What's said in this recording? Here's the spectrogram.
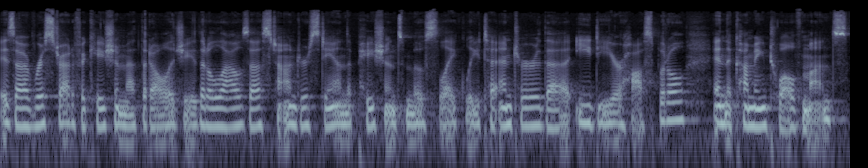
is a risk stratification methodology that allows us to understand the patients most likely to enter the ED or hospital in the coming 12 months.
